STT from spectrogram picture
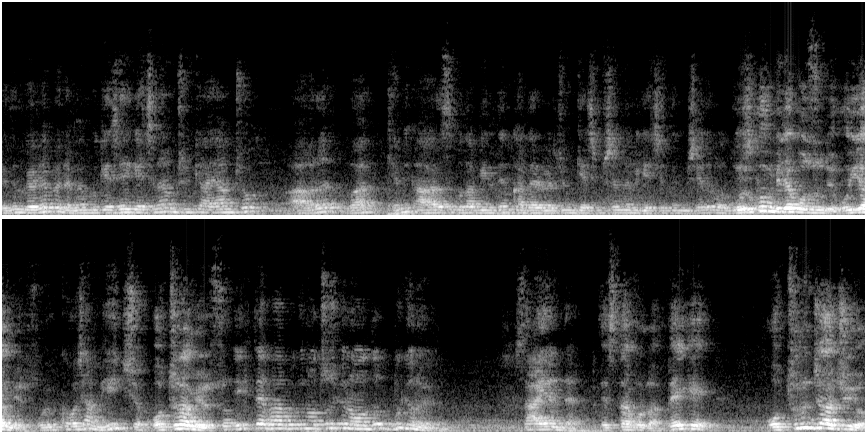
Dedim böyle böyle ben bu geceyi geçiremem çünkü ayağım çok ağrı var. Kemik ağrısı bu da bildiğim kadarıyla çünkü geçmişimde bir geçirdiğim bir şeyler için. Uykun bile bozuluyor. Uyuyamıyorsun. Uyku hocam hiç yok. Oturamıyorsun. İlk defa bugün 30 gün oldu, bugün uyudum. Sayende. Estağfurullah. Peki oturunca acıyor.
